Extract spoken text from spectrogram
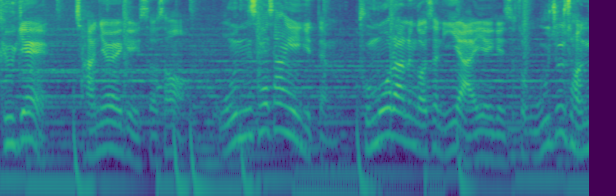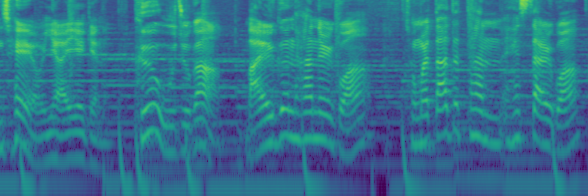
그게 자녀에게 있어서 온 세상이기 때문에 부모라는 것은 이 아이에게 있어서 우주 전체예요. 이 아이에게는 그 우주가 맑은 하늘과 정말 따뜻한 햇살과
